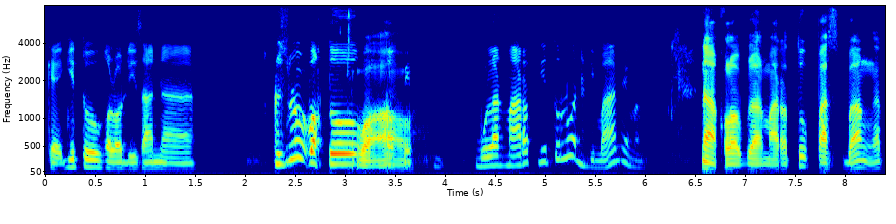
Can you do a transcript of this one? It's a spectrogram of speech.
Kayak gitu kalau di sana. Terus lu waktu Wow. COVID bulan Maret gitu lu ada di mana emang? Nah, kalau bulan Maret tuh pas banget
